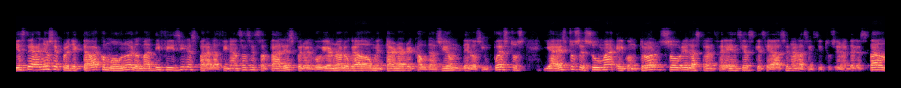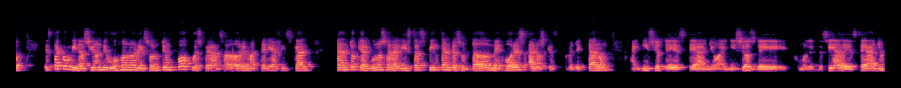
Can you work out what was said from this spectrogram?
Y este año se proyectaba como uno de los más difíciles para las finanzas estatales, pero el gobierno ha logrado aumentar la recaudación de los impuestos y a esto se suma el control sobre las transferencias que se hacen a las instituciones del Estado. Esta combinación dibuja un horizonte un poco esperanzador en materia fiscal, tanto que algunos analistas pintan resultados mejores a los que se proyectaron a inicios de este año, a inicios de, como les decía, de este año.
